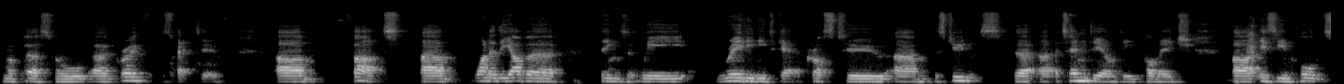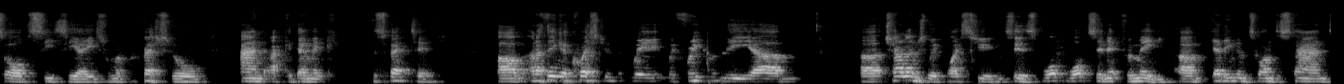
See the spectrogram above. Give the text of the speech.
from a personal uh, growth perspective. Um, but um, one of the other things that we really need to get across to the students that uh, attend DLD College uh, is the importance of CCAs from a professional and academic perspective. Um, and I think a question that we, we frequently um, uh, challenged with by students is what, what's in it for me, um, getting them to understand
